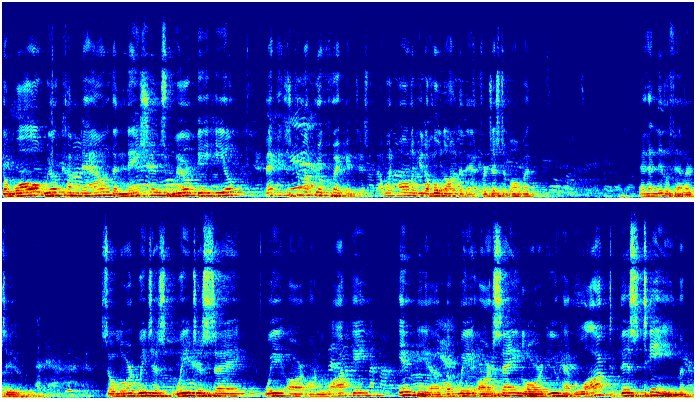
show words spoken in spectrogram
The wall will come down, the nations will be healed. Becky, just come up real quick and just, I want all of you to hold on to that for just a moment. And that little feller, too. So, Lord, we just, we just say we are unlocking India, but we are saying, Lord, you have locked this team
